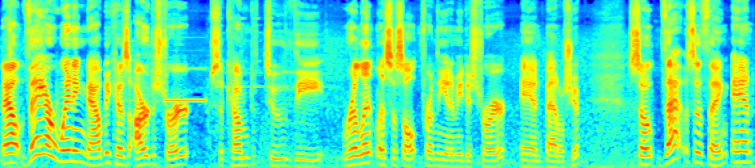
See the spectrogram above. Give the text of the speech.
Now, they are winning now because our destroyer succumbed to the relentless assault from the enemy destroyer and battleship. So that was the thing. And,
